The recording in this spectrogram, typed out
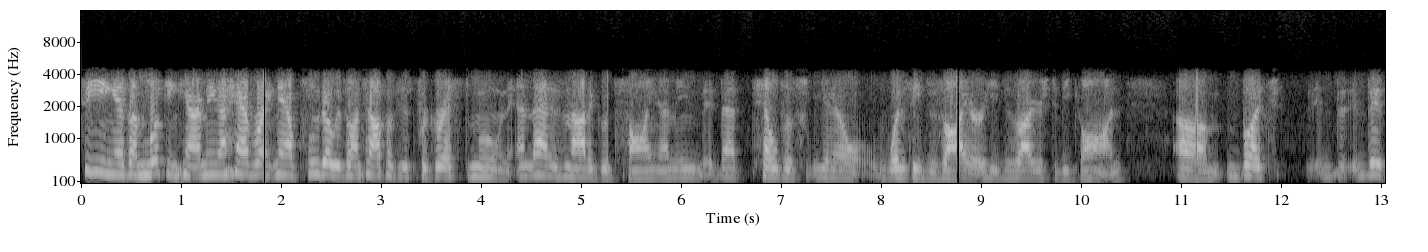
seeing as I'm looking here. I mean, I have right now Pluto is on top of his progressed moon, and that is not a good sign. I mean, that tells us, you know, what does he desire? He desires to be gone, um, but th- th-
